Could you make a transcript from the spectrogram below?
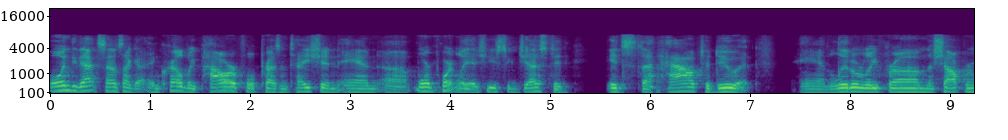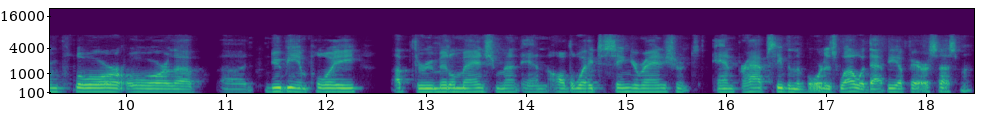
well, Wendy, that sounds like an incredibly powerful presentation. And uh, more importantly, as you suggested, it's the how to do it. And literally from the shop room floor or the uh, newbie employee up through middle management and all the way to senior management and perhaps even the board as well. Would that be a fair assessment?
